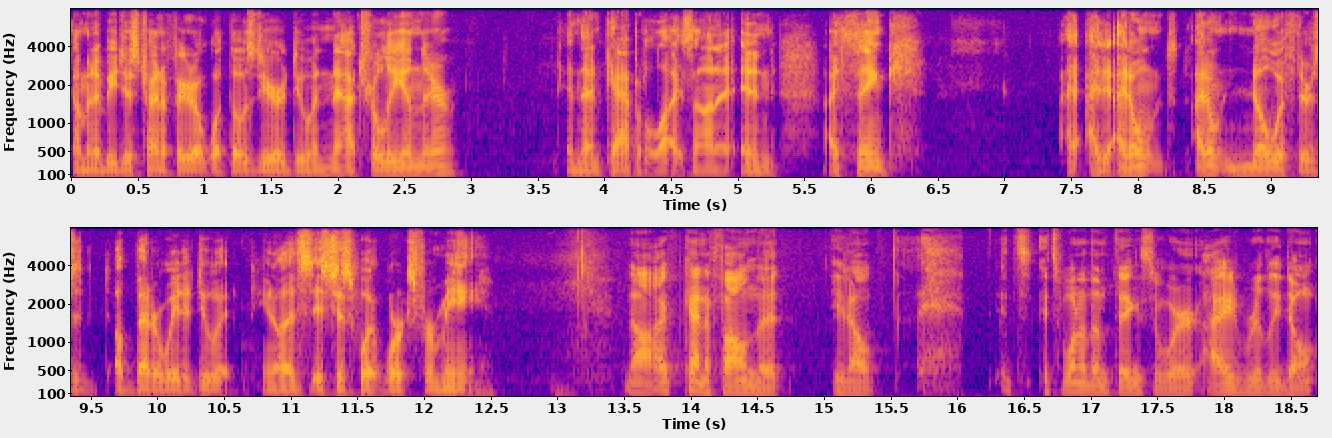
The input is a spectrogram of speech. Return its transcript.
I'm going to be just trying to figure out what those deer are doing naturally in there, and then capitalize on it. And I think I, I, don't I don't know if there's a, a better way to do it. You know, it's it's just what works for me. No, I've kind of found that you know, it's it's one of them things to where I really don't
